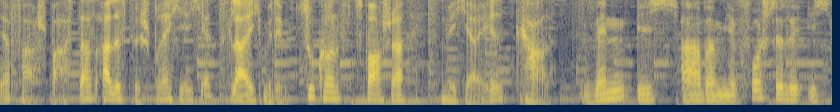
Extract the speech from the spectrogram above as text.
der Fahrspaß? Das alles bespreche ich jetzt gleich mit dem Zukunftsforscher Michael Karl. Wenn ich aber mir vorstelle, ich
